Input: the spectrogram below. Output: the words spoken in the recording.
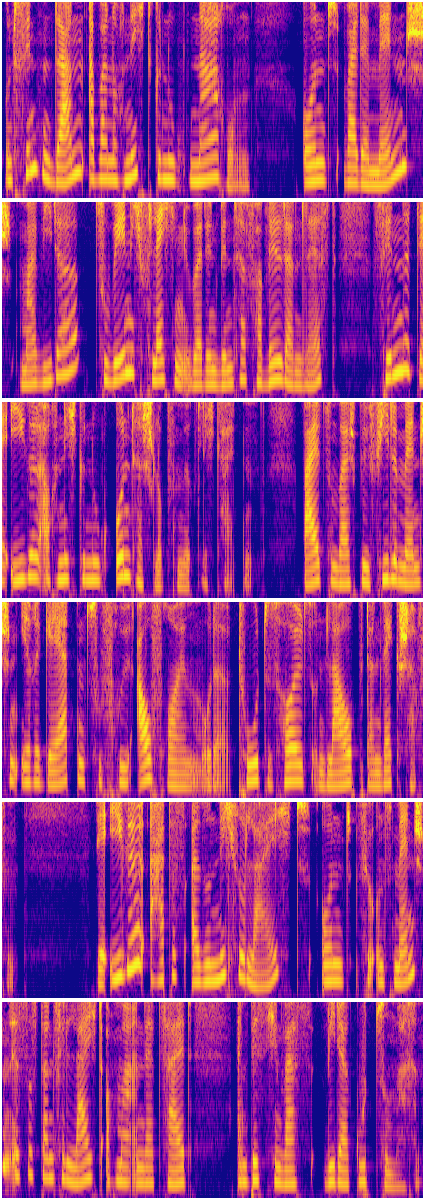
und finden dann aber noch nicht genug Nahrung. Und weil der Mensch mal wieder zu wenig Flächen über den Winter verwildern lässt, findet der Igel auch nicht genug Unterschlupfmöglichkeiten, weil zum Beispiel viele Menschen ihre Gärten zu früh aufräumen oder totes Holz und Laub dann wegschaffen. Der Igel hat es also nicht so leicht und für uns Menschen ist es dann vielleicht auch mal an der Zeit, ein bisschen was wieder gut zu machen.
